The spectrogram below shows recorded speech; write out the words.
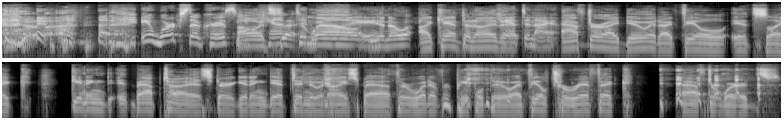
it works though, Chris. You oh, it's can't uh, deny. well, you know what? I can't deny that. can't deny it. after I do it, I feel it's like getting baptized or getting dipped into an ice bath or whatever people do. I feel terrific afterwards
